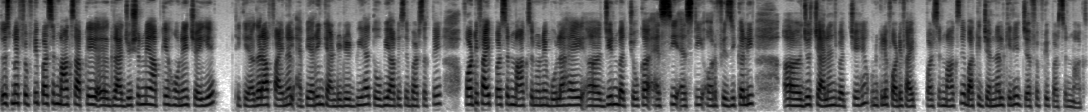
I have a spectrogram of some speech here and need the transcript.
तो इसमें फिफ्टी मार्क्स आपके ग्रेजुएशन में आपके होने चाहिए। ठीक है, अगर आप फाइनल अपेयरिंग कैंडिडेट भी है तो भी आप इसे भर सकते हैं। फोर्टी फाइव परसेंट मार्क्स इन्होंने बोला है जिन बच्चों का एस सी एस टी और फिजिकली जो चैलेंज बच्चे हैं, उनके लिए फोर्टी फाइव परसेंट मार्क्स है, बाकी जनरल के लिए फिफ्टी परसेंट मार्क्स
